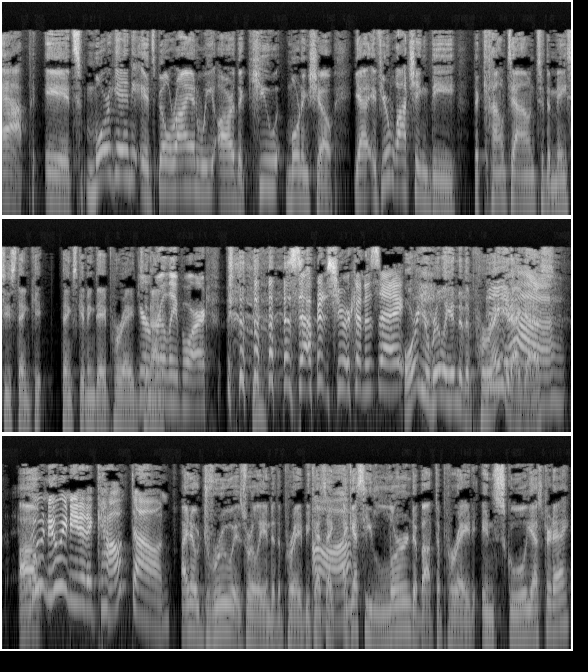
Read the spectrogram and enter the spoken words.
app. It's Morgan, it's Bill Ryan. We are the Q Morning Show. Yeah, if you're watching the the countdown to the Macy's Thank- Thanksgiving Day parade You're tonight, really bored. Is that what you were going to say? or you're really into the parade, I guess. Uh, Who knew we needed a countdown? I know Drew is really into the parade because I, I guess he learned about the parade in school yesterday.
